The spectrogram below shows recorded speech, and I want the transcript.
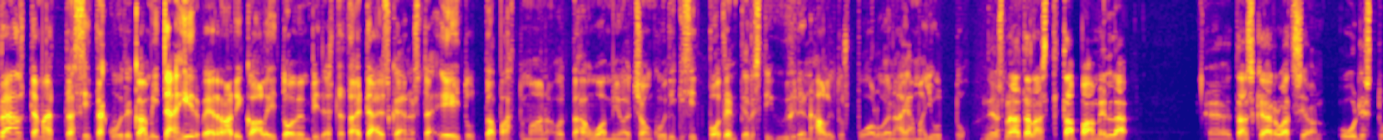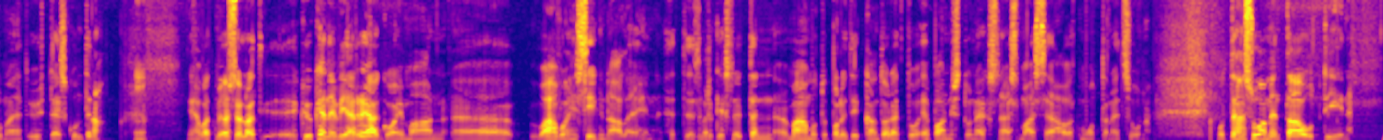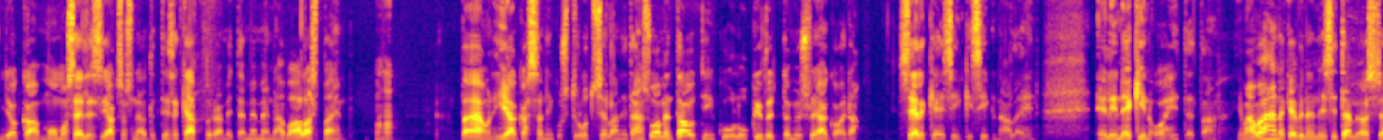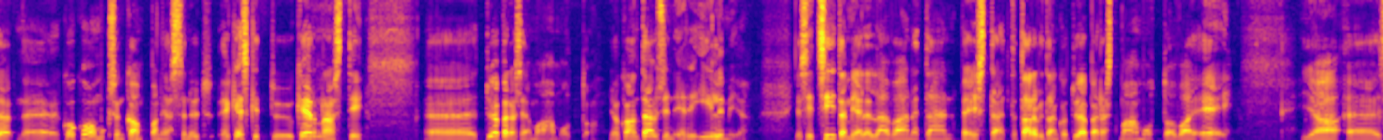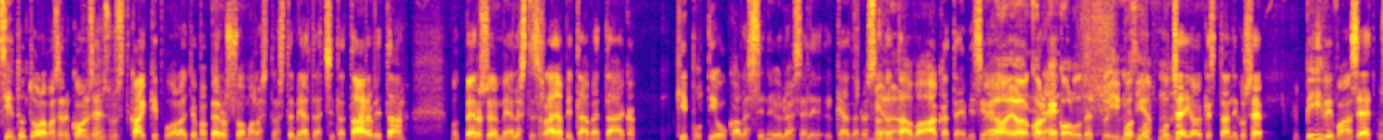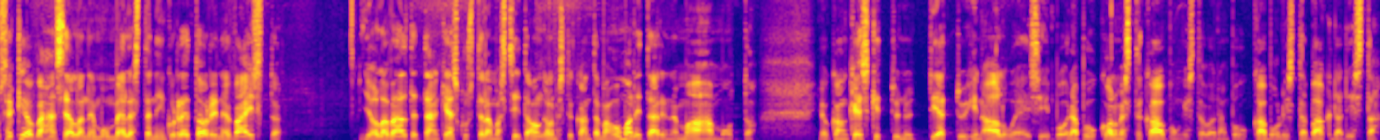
välttämättä sitä kuitenkaan mitään hirveän radikaalia toimenpiteestä tai täyskäännöstä ei tule tapahtumaan ottaa huomioon, että se on kuitenkin sit potentiaalisesti yhden hallituspuolueen ajama juttu. Niin jos me ajatellaan sitä tapaa, millä Tanska ja Ruotsi on uudistuneet yhteiskuntina, hmm. niin he ovat myös olleet kykeneviä reagoimaan vahvoihin signaaleihin. Et esimerkiksi nyt maahanmuuttopolitiikka on todettu epäonnistuneeksi näissä maissa ja he ovat muuttaneet suunnan. Mutta tähän Suomen tautiin, joka muun muassa edellisessä jaksossa näytettiin se käppyrä, miten me mennään vaan alaspäin. Uh-huh. Pää on hiekassa niin kuin strutsilla, niin tähän Suomen tautiin kuuluu kyvyttömyys reagoida selkeisiinkin signaaleihin. Eli nekin ohitetaan. Ja mä vähän näkevinen, niin sitä myös äh, kokoomuksen kampanjassa nyt he keskittyy kernaasti äh, työperäiseen maahanmuuttoon, joka on täysin eri ilmiö. Ja sitten siitä mielellään väännetään peistä, että tarvitaanko työperäistä maahanmuuttoa vai ei. Ja äh, siinä tuntuu olevan sellainen konsensus, että kaikki puolueet, jopa perussuomalaiset on sitä mieltä, että sitä tarvitaan, mutta perussuomen mielestä se raja pitää vetää aika kipu tiukalle sinne ylös, eli käytännössä joo. otetaan vaan akateemisia. Joo, joo, korkeakoulutettu ihmisiä. Mutta mut, mut mm. se ei oikeastaan niin se pihvi, vaan se, että kun sekin on vähän sellainen mun mielestä niin kuin retorinen väistö, jolla vältetään keskustelemasta siitä ongelmasta, joka on tämä humanitaarinen maahanmuutto, joka on keskittynyt tiettyihin alueisiin. Voidaan puhua kolmesta kaupungista, voidaan puhua Kabulista, Bagdadista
